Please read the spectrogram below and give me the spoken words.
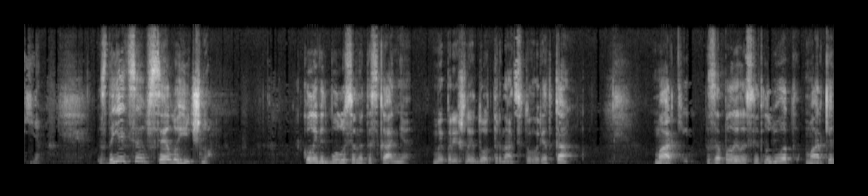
є. Здається, все логічно. Коли відбулося натискання, ми перейшли до 13 го рядка. Марки запалили світлодіод, маркер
